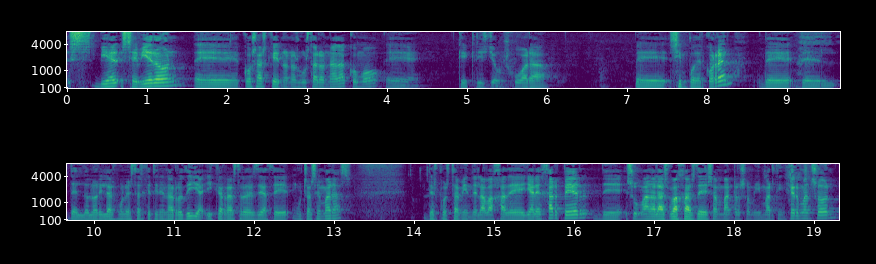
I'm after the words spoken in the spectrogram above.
se vieron eh, cosas que no nos gustaron nada, como eh, que Chris Jones jugara eh, sin poder correr, de- del, dolor y las molestias que tiene en la rodilla y que arrastra desde hace muchas semanas. Después también de la baja de Jared Harper, de, sumada a las bajas de Sam Van Rossum y Martin Hermanson,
